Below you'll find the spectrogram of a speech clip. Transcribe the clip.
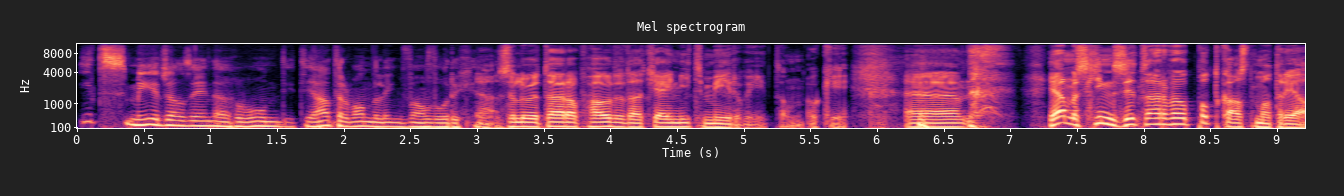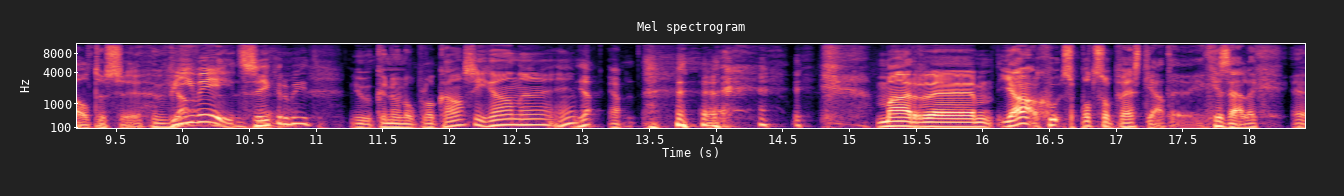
iets meer zal zijn dan gewoon die theaterwandeling van vorig jaar. Ja, zullen we het daarop houden dat jij niet meer weet dan? Oké. Ehm, ja, misschien zit daar wel podcastmateriaal tussen. Wie Ja, weet. Zeker weten. Nu, we kunnen op locatie gaan. hè? Ja. maar ehm, ja, goed, Spots op West, ja, gezellig. eh,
